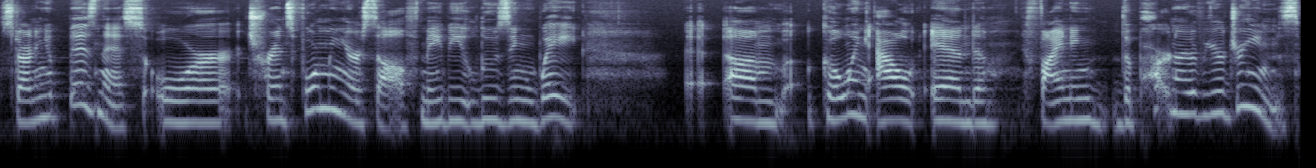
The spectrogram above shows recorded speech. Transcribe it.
starting a business or transforming yourself, maybe losing weight, um, going out and finding the partner of your dreams,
